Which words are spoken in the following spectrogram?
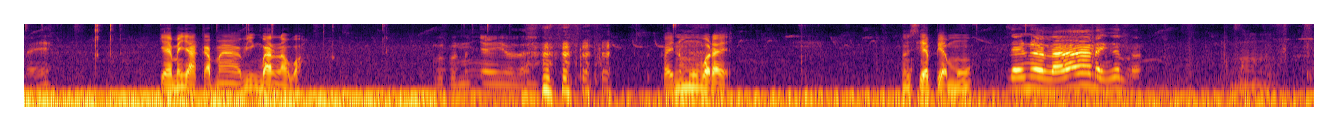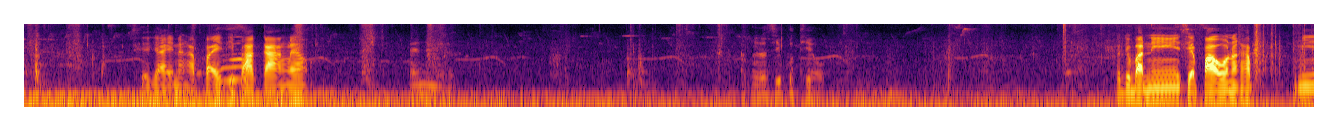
ไหนแกไม่อยากกลับมาวิ่งบ้านเราบ่รถมันมันใหญ่เลยไปน้ำมูบ่ได้มันเสียเปรียบหมูได้เงินละได้เงินละอืมเสียใหญ่นะครับ ไปที่ภาคกลางแล้วได้ยังไงเงินละสิบกูเที่ยวปัจจุบันนี้เสียเปานะครับ มี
